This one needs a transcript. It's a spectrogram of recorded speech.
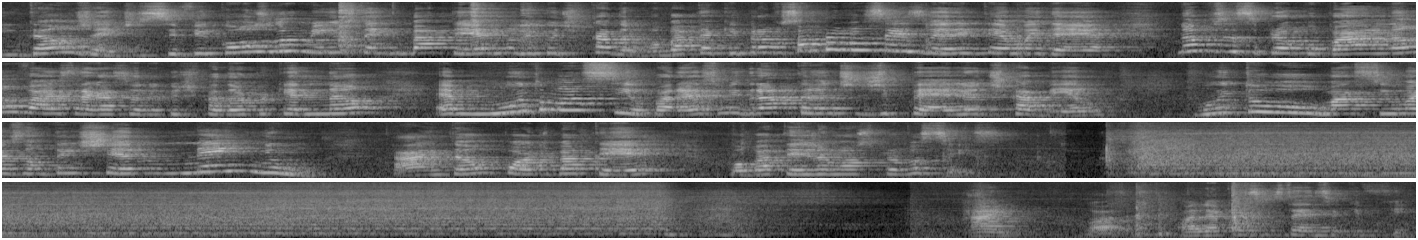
Então, gente, se ficou os gruminhos, tem que bater no liquidificador. Vou bater aqui pra, só pra vocês verem, ter uma ideia. Não precisa se preocupar, não vai estragar seu liquidificador, porque não é muito macio, parece um hidratante de pele ou de cabelo. Muito macio, mas não tem cheiro nenhum, tá? Então pode bater Vou bater e já mostro pra vocês. Aí, agora, olha a consistência que fica.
